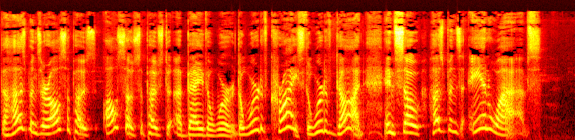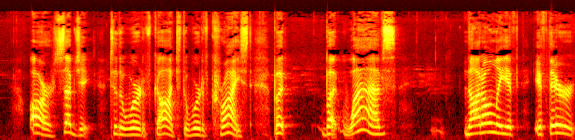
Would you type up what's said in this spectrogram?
the husbands are also supposed, also supposed to obey the word, the word of Christ, the word of God. And so husbands and wives are subject to the word of God, to the word of Christ. But but wives, not only if if they're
